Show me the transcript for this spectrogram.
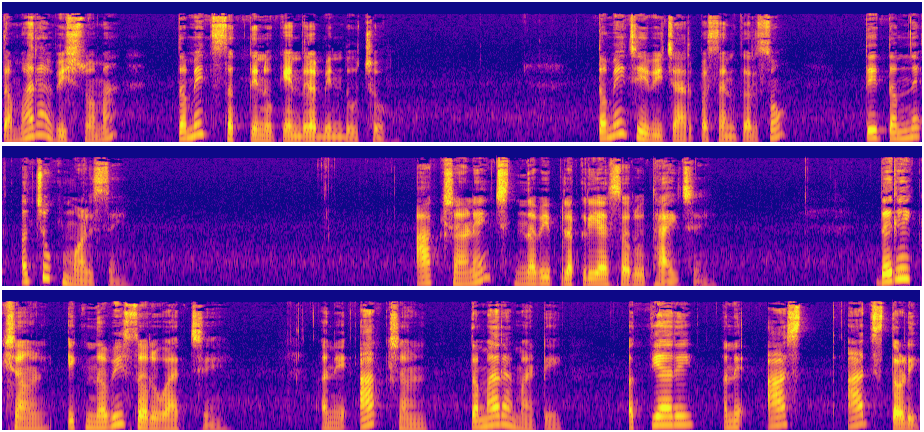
તમારા વિશ્વમાં તમે જ શક્તિનું કેન્દ્ર બિંદુ છો. તમે જે વિચાર પસંદ કરશો, તે તમને અચૂક મળશે. આ ક્ષણે જ નવી પ્રક્રિયા શરૂ થાય છે. દરેક ક્ષણ એક નવી શરૂઆત છે. અને આ ક્ષણ તમારા માટે અત્યારે અને આ આ જ સ્થળે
